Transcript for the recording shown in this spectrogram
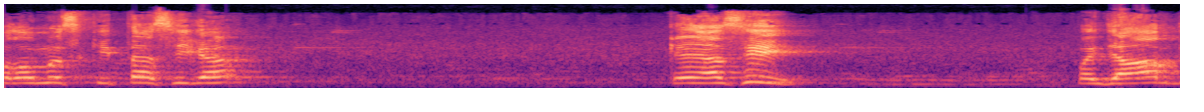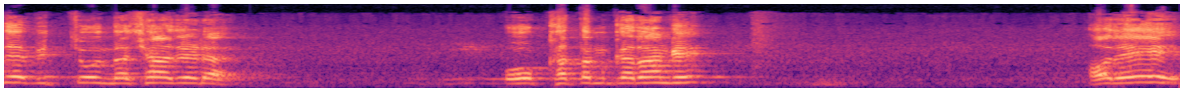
ਪ੍ਰੋਮਿਸ ਕੀਤਾ ਸੀਗਾ ਕਿ ਅਸੀਂ ਪੰਜਾਬ ਦੇ ਵਿੱਚੋਂ ਨਸ਼ਾ ਜਿਹੜਾ, ਉਹ ਖਤਮ ਕਰਾਂਗੇ। ਔਰ ਇਹ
